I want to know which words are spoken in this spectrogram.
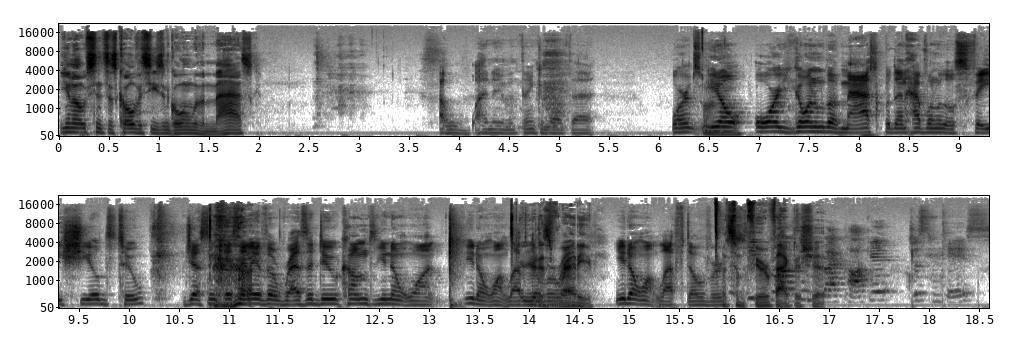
you know, since it's COVID season, going with a mask. Oh, I didn't even think about that. Or you know, or you go in with a mask, but then have one of those face shields too, just in case any of the residue comes. You don't want you don't want leftover. You're just re- ready. You don't want leftovers. That's some Keep fear factor shit. Back pocket, just in case.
